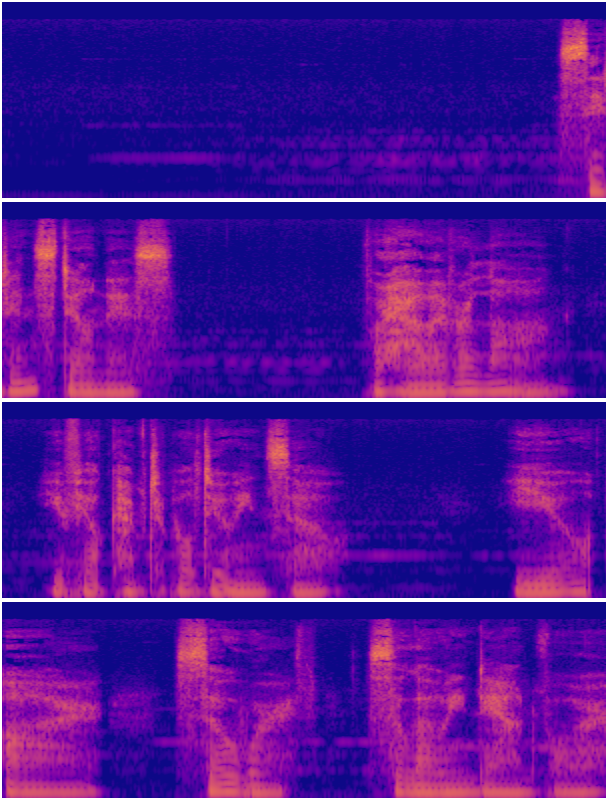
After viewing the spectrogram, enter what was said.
Sit in stillness for however long you feel comfortable doing so. You are so worth slowing down for.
